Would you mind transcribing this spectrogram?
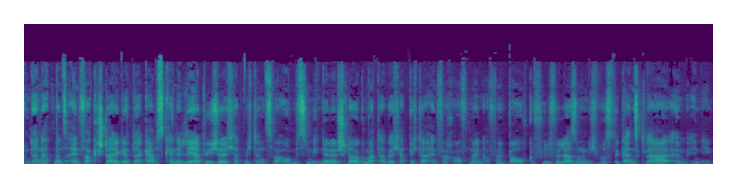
Und dann hat man es einfach gesteigert. Da gab es keine Lehrbücher. Ich habe mich dann zwar auch ein bisschen im Internet schlau gemacht, aber ich habe mich da einfach auf mein, auf mein Bauchgefühl verlassen und ich wusste ganz klar, ähm, in,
